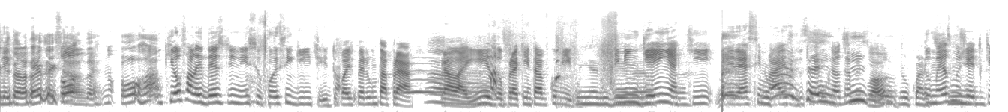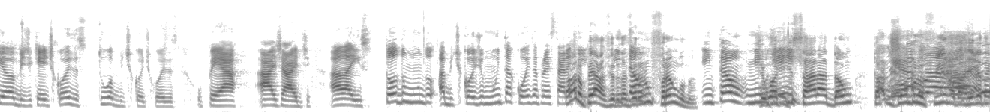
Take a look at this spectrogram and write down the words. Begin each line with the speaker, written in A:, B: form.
A: até que anda.
B: no-
A: Porra!
B: O que eu falei desde o início foi o seguinte, e tu ah. pode perguntar pra, pra ah. Laís ou pra quem tava comigo. Que ninguém aqui merece mais do que qualquer outra pessoa. Do mesmo jeito que eu abdiquei de coisas, tu abdicou de coisas. O PA, a Jade, a Laís, todo mundo abdicou de muita coisa pra estar
C: Claro, o
B: aqui.
C: PA, vira, tá
B: então
C: virando um frango, mano.
B: Então, ninguém...
C: Chegou aqui saradão, tá com os ombros finos, a barriga tá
